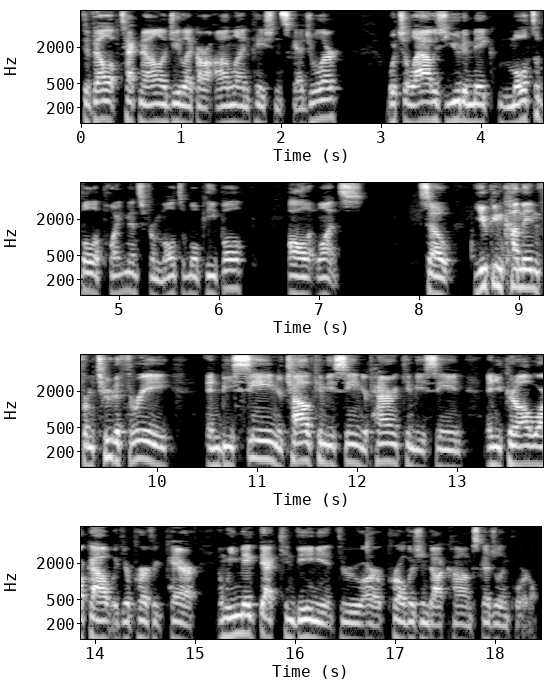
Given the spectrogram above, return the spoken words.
developed technology like our online patient scheduler which allows you to make multiple appointments for multiple people all at once so you can come in from two to three and be seen your child can be seen your parent can be seen and you can all walk out with your perfect pair and we make that convenient through our pearlevision.com scheduling portal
